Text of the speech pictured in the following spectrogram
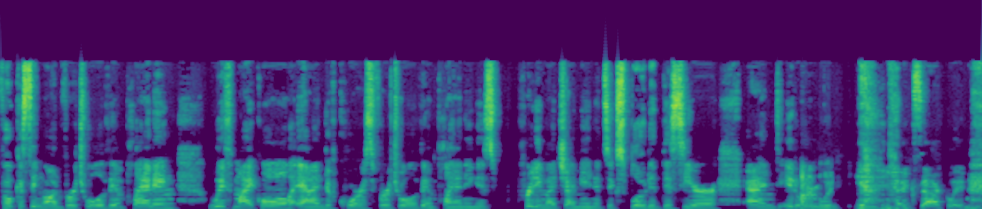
focusing on virtual event planning with Michael. And of course, virtual event planning is pretty much i mean it's exploded this year and it'll Timely. yeah, yeah exactly mm-hmm.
